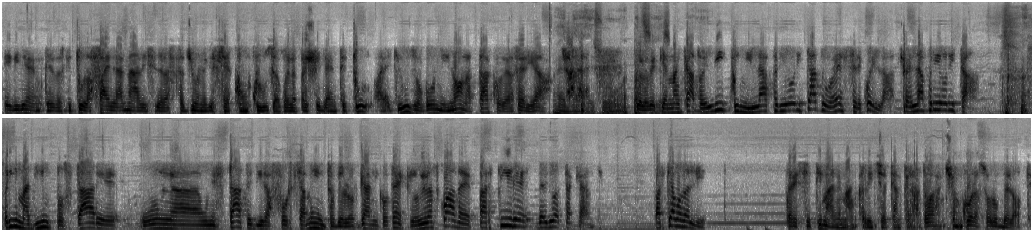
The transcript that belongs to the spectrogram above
evidente, perché tu la fai l'analisi della stagione che si è conclusa, quella precedente, tu hai chiuso con il non attacco della Serie A. Eh cioè, dai, quello che ti è mancato è lì, quindi la priorità doveva essere quella, cioè la priorità prima di impostare una, un'estate di rafforzamento dell'organico tecnico della squadra è partire dai due attaccanti. Partiamo da lì tre settimane manca l'inizio del campionato, eh? c'è ancora solo Belotti.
